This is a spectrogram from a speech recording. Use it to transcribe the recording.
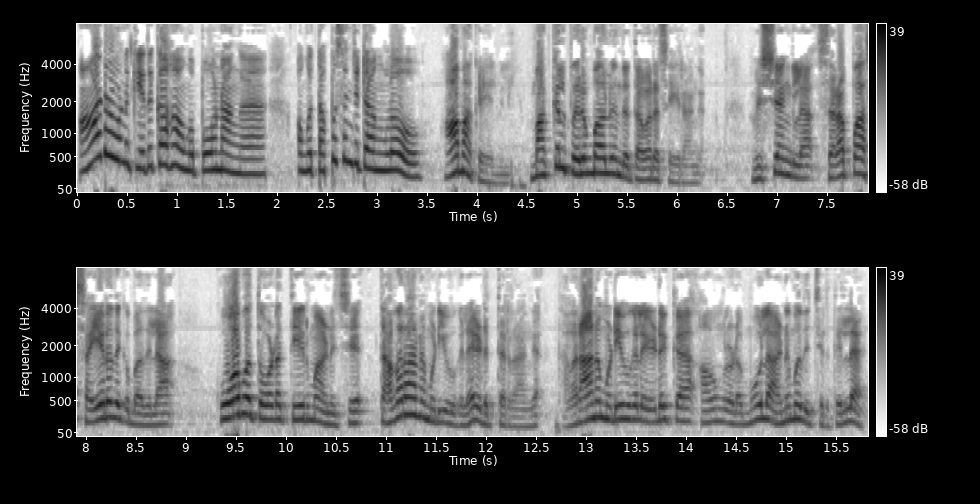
ஆர்டர் உனக்கு எதுக்காக அவங்க போனாங்க? அவங்க தப்பு செஞ்சுட்டாங்களோ? ஆமா கையல்விழி மக்கள் பெரும்பாலும் இந்த தவறை செய்யறாங்க விஷயங்களை சிறப்பா செய்யறதுக்கு பதிலா கோபத்தோட தீர்மானிச்சு தவறான முடிவுகளை எடுத்துடுறாங்க. தவறான முடிவுகளை எடுக்க அவங்களோட மூளை அனுமதிச்சிருது இல்ல.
